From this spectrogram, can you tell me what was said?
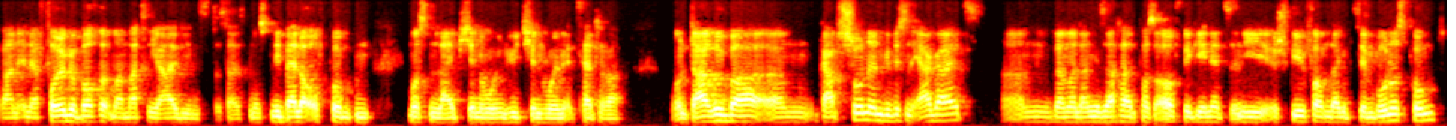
waren in der Folgewoche immer Materialdienst. Das heißt, mussten die Bälle aufpumpen, mussten Leibchen holen, Hütchen holen, etc. Und darüber ähm, gab es schon einen gewissen Ehrgeiz, ähm, wenn man dann gesagt hat, pass auf, wir gehen jetzt in die Spielform, da gibt's den Bonuspunkt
